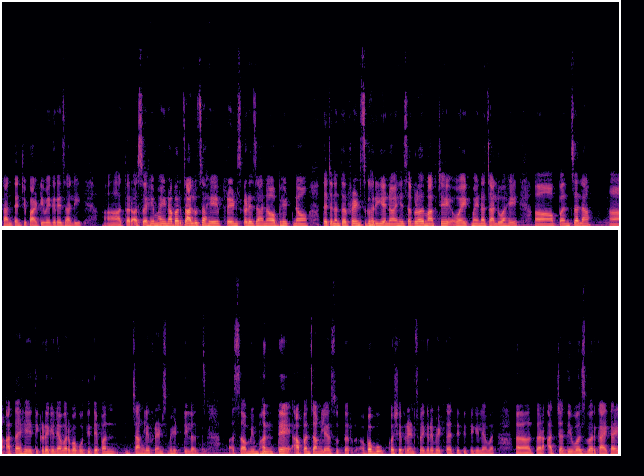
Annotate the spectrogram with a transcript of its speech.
छान त्यांची पार्टी वगैरे झाली. तर असं हे महिनाभर चालूच आहे. फ्रेंड्सकडे जाणं भेटणं त्याच्यानंतर फ्रेंड्स घरी येणं हे सगळं मागचे एक महिना चालू आहे. पण चला आता हे तिकडे गेल्यावर बघू. तिथे पण चांगले फ्रेंड्स भेटतीलच. असं मी म्हणते आपण चांगले असू तर बघू कसे फ्रेंड्स वगैरे भेटत आहेत ते तिथे गेल्यावर. तर आजच्या दिवसभर काय काय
